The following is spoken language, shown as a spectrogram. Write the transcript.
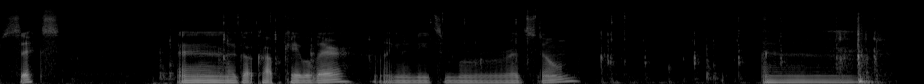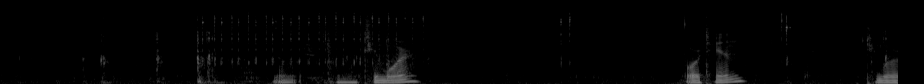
six. And I've got copper cable there. I'm gonna need some redstone. And no, two more. Four tin. Two more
